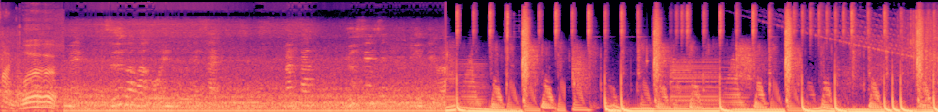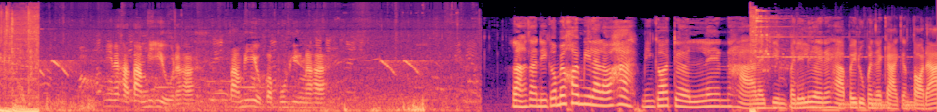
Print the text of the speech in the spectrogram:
ฝันเวอร์นี่นะคะ ตามพี่อิ๋วนะคะ ตามพี่อิ๋วกับปูพิงนะคะ หลังจากนี้ก็ไม่ค่อยมีอะไรแล้วค่ะ มิงก็เดินเล่นหาอะไรกินไปเรื่อยๆนะคะ ไปดูบรรยากาศกันต่อได้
